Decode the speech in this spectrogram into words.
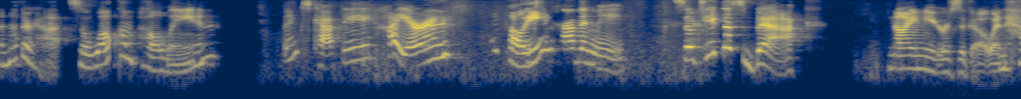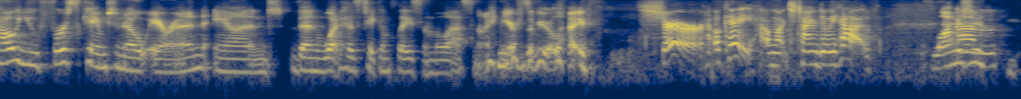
another hat. So welcome, Pauline. Thanks, Kathy. Hi, Erin. Hi, Pauline. Thanks for having me. So take us back nine years ago and how you first came to know Erin and then what has taken place in the last nine years of your life. Sure. Okay. How much time do we have? As long as um, you.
